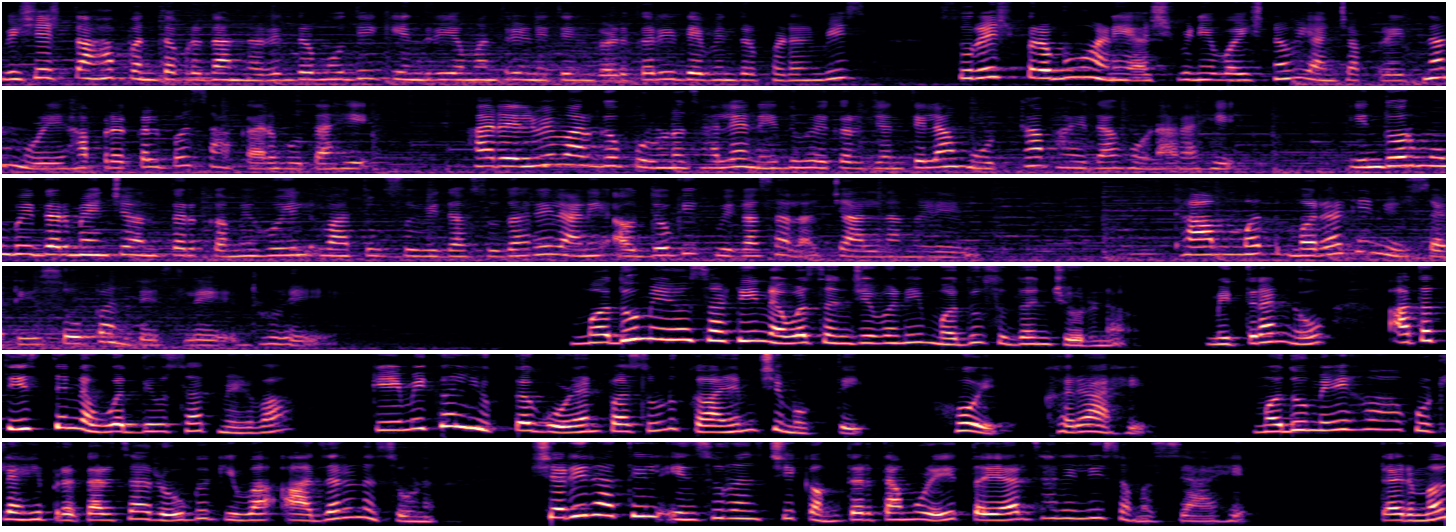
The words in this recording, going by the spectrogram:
विशेषतः पंतप्रधान नरेंद्र मोदी केंद्रीय मंत्री नितीन गडकरी देवेंद्र फडणवीस सुरेश प्रभू आणि अश्विनी वैष्णव यांच्या प्रयत्नांमुळे हा प्रकल्प साकार होत आहे. हा रेल्वे मार्ग पूर्ण झाल्याने धुळेकर जनतेला मोठा फायदा होणार आहे. इंदोर मुंबई दरम्यानचे अंतर कमी होईल वाहतूक सुविधा सुधारेल आणि औद्योगिक विकासाला चालना मिळेल. ठाम मत मराठी न्यूजसाठी सोपान देसले धुळे. मधुमेहासाठी नवसंजीवनी मधुसूदन चूर्ण. मित्रांनो आता तीस ते नव्वद दिवसात मिळवा. केमिकलयुक्त गोळ्यांपासून कायमची मुक्ती. होय खरं आहे. मधुमेह हा कुठल्याही प्रकारचा रोग किंवा आजार नसून शरीरातील इन्शुरन्सची कमतरतामुळे तयार झालेली समस्या आहे. तर मग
